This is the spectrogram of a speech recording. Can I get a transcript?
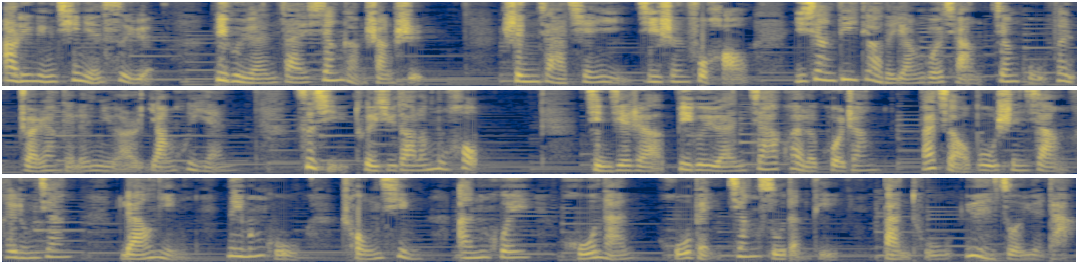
二零零七年四月，碧桂园在香港上市。身价千亿、跻身富豪，一向低调的杨国强将股份转让给了女儿杨惠妍，自己退居到了幕后。紧接着，碧桂园加快了扩张，把脚步伸向黑龙江、辽宁、内蒙古、重庆、安徽、湖南、湖北、江苏等地，版图越做越大。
